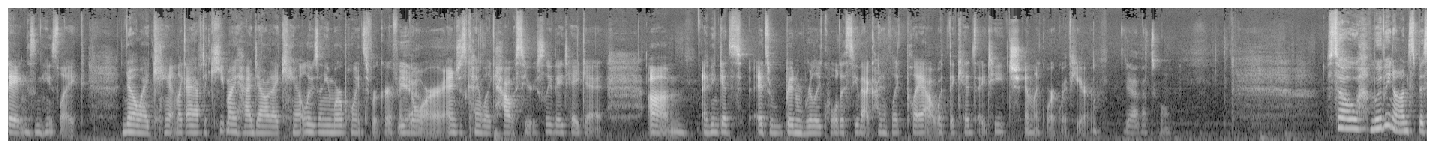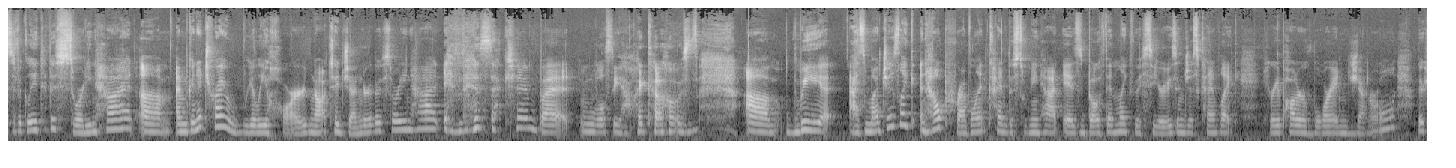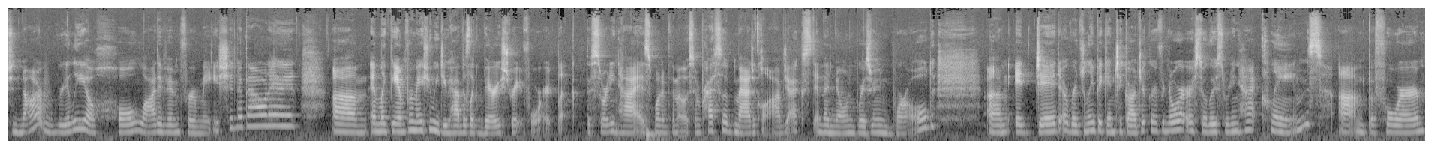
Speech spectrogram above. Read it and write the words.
things. And he's like no I can't. Like I have to keep my head down. I can't lose any more points for Gryffindor. And just kind of like how seriously they take it. Um I think it's it's been really cool to see that kind of like play out with the kids I teach and like work with here. Yeah, that's cool. So, moving on specifically to the sorting hat, um, I'm gonna try really hard not to gender the sorting hat in this section, but we'll see how it goes. Um, we, as much as like, and how prevalent kind of the sorting hat is both in like the series and just kind of like Harry Potter lore in general, there's not really a whole lot of information about it. Um, and like the information we do have is like very straightforward. Like the sorting hat is one of the most impressive magical objects in the known wizarding world. Um, it did originally begin to a Gryffindor, or so the sorting hat claims, um, before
